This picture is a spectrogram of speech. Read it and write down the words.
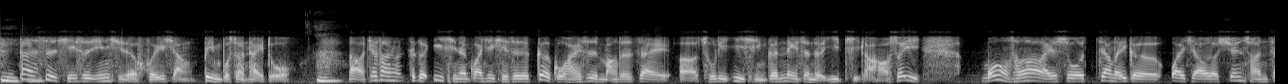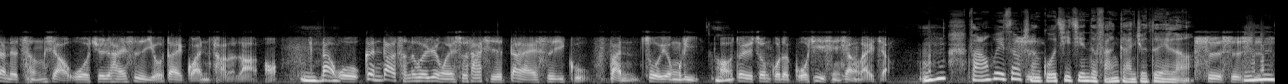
嗯，但是其实引起的回响并不算太多啊。那，加上这个疫情的关系，其实各国还是忙着在呃处理疫情跟内政的议题了哈。所以某种程度上来说，这样的一个外交的宣传战的成效，我觉得还是有待观察的啦。哦，那我更大程度会认为说，它其实带来是一股反作用力啊，对于中国的国际形象来讲。嗯哼，反而会造成国际间的反感，就对了。是是是，嗯，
